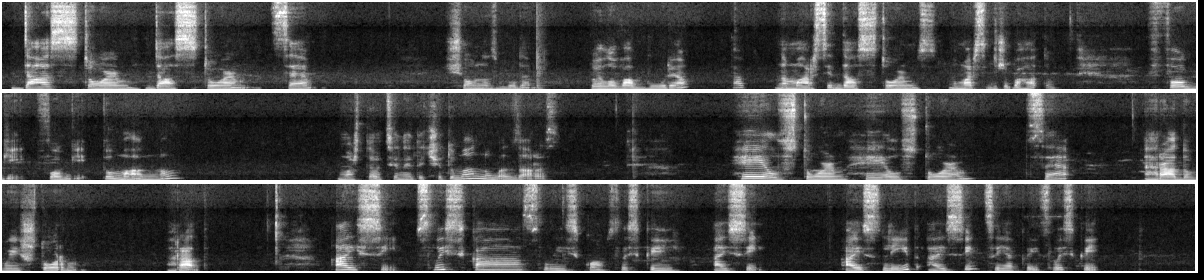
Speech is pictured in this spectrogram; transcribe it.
Dust storm. Dust storm. Це що у нас буде? Пилова буря. Так? На Марсі dust storms. На Марсі дуже багато. Foggy. Foggy. Туманно. Можете оцінити, чи туманно у вас зараз. Hailstorm. Hailstorm. Це градовий шторм. Град. Icy. Слизька, слизько, слизький. Icy. Ice лід, icy – це який, слизький.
